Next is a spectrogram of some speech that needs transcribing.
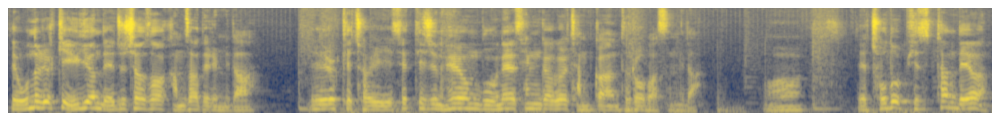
네, 오늘 이렇게 의견 내주셔서 감사드립니다. 네, 이렇게 저희 세티즌 회원분의 생각을 잠깐 들어봤습니다. 어, 네, 저도 비슷한데요.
